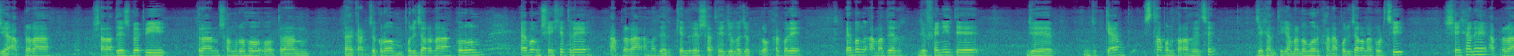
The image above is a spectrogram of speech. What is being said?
যে আপনারা সারা দেশব্যাপী ত্রাণ সংগ্রহ ও ত্রাণ কার্যক্রম পরিচালনা করুন এবং সেই ক্ষেত্রে আপনারা আমাদের কেন্দ্রের সাথে যোগাযোগ রক্ষা করে এবং আমাদের যে ফেনীতে যে ক্যাম্প স্থাপন করা হয়েছে, যেখান থেকে আমরা নোংরখানা পরিচালনা করছি, সেখানে আপনারা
